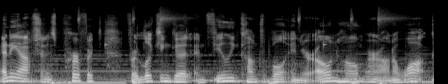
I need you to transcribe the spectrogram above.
Any option is perfect for looking good and feeling comfortable in your own home or on a walk.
